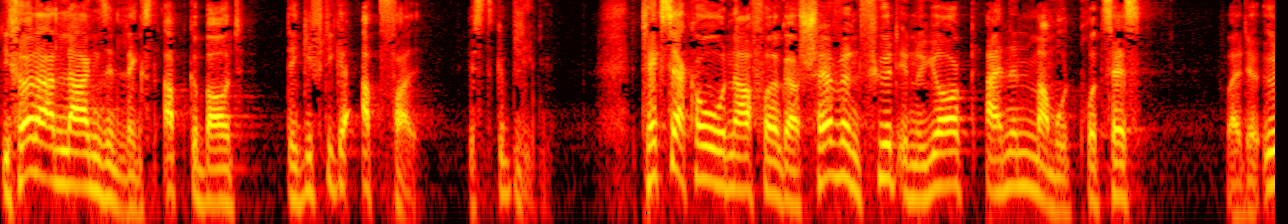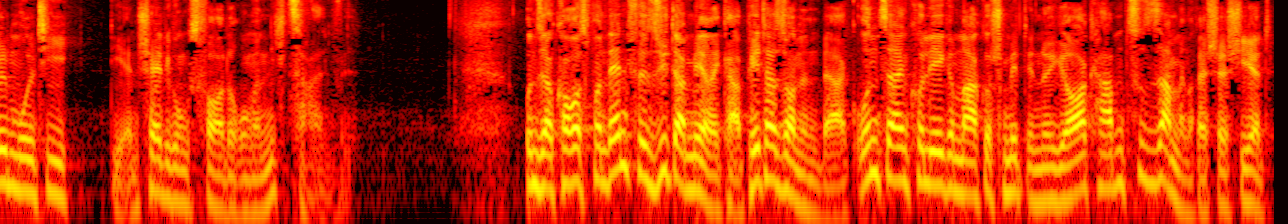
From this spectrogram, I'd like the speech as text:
Die Förderanlagen sind längst abgebaut, der giftige Abfall ist geblieben. Texaco-Nachfolger Chevron führt in New York einen Mammutprozess, weil der Ölmulti die Entschädigungsforderungen nicht zahlen will. Unser Korrespondent für Südamerika, Peter Sonnenberg, und sein Kollege Markus Schmidt in New York haben zusammen recherchiert,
